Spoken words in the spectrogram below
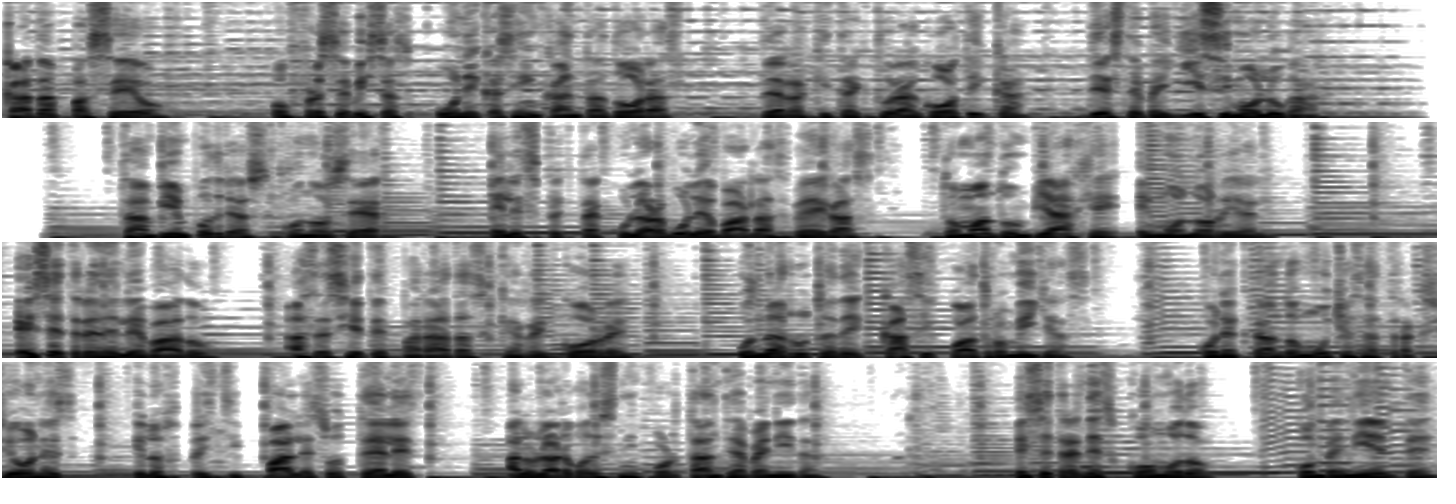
Cada paseo ofrece vistas únicas y encantadoras de la arquitectura gótica de este bellísimo lugar. También podrías conocer el espectacular Boulevard Las Vegas tomando un viaje en monorriel. Este tren elevado hace siete paradas que recorre una ruta de casi 4 millas conectando muchas atracciones y los principales hoteles a lo largo de esta importante avenida. Este tren es cómodo, conveniente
